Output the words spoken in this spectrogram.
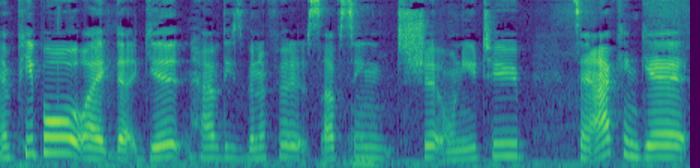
And people like that get have these benefits. I've seen shit on YouTube saying I can get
